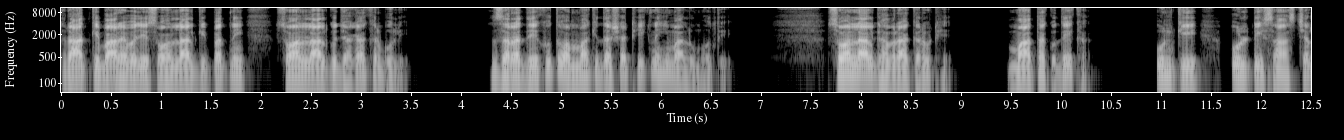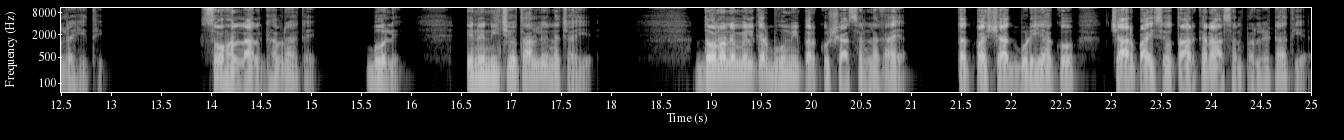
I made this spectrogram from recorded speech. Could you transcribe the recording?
रात के बारह बजे सोहनलाल की पत्नी सोहनलाल को जगाकर बोली, जरा देखो तो अम्मा की दशा ठीक नहीं मालूम होती। सोहनलाल घबरा कर उठे। माता को देखा, उनकी उल्टी सांस चल रही थी। सोहनलाल घबरा गए, बोले, इन्हें नीचे उतार लेना चाहिए। दोनों ने मिलकर भूमि पर कुछ आसन लगाया। तत्पश्चात बुढ़िया को चारपाई से उतारकर आसन पर लेटा दिया।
